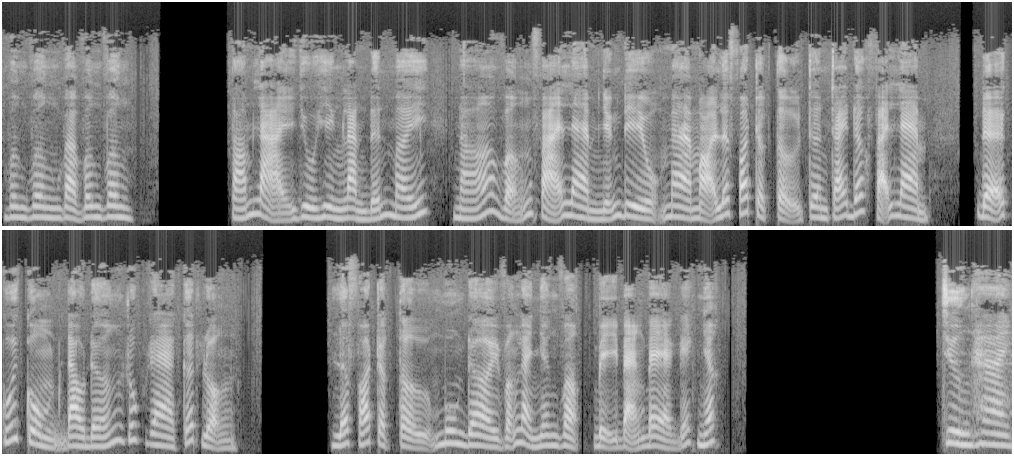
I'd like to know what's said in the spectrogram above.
Vân vân và vân vân. Tóm lại, dù hiền lành đến mấy, nó vẫn phải làm những điều mà mọi lớp phó trật tự trên trái đất phải làm, để cuối cùng đau đớn rút ra kết luận. Lớp phó trật tự muôn đời vẫn là nhân vật bị bạn bè ghét nhất. Chương 2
